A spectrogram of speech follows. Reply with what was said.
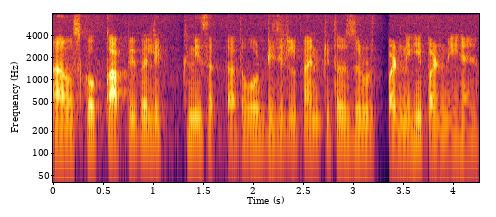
उसको कॉपी पे लिख नहीं सकता तो वो डिजिटल पेन की तो ज़रूरत पड़नी ही पड़नी है।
